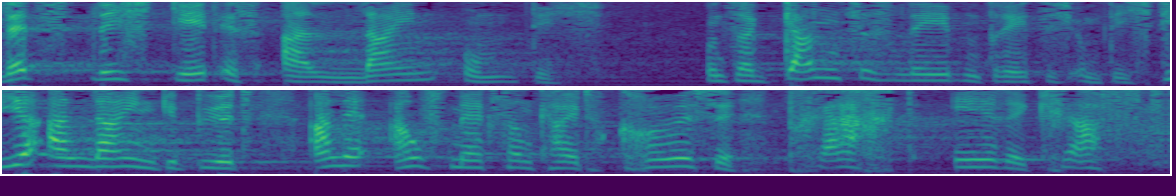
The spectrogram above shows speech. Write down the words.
letztlich geht es allein um dich. Unser ganzes Leben dreht sich um dich. Dir allein gebührt alle Aufmerksamkeit, Größe, Pracht, Ehre, Kraft.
